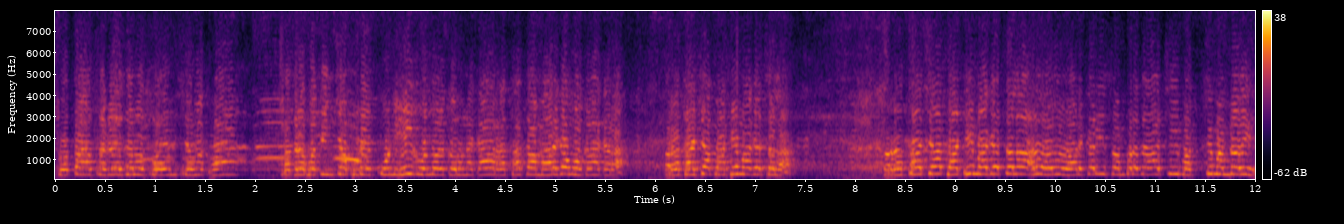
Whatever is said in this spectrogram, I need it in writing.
स्वतः सगळेजण स्वयंसेवक व्हा. छत्रपतींच्या पुढे कोणीही गोंधळ करू नका. रथाचा मार्ग मोकळा करा. रथाच्या पाठीमागे चला. रथाच्या पाठीमागे चला. हळूहळू वारकरी संप्रदायाची भक्ती मंडळी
